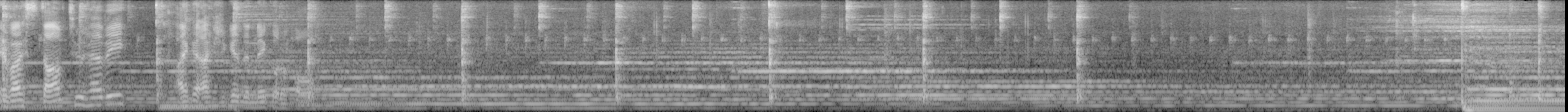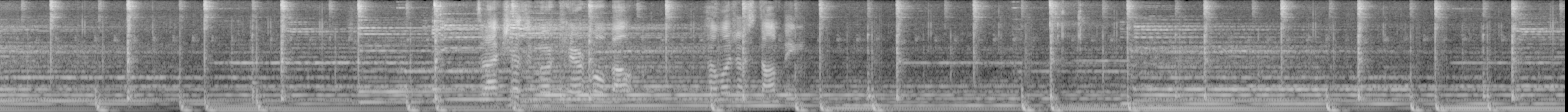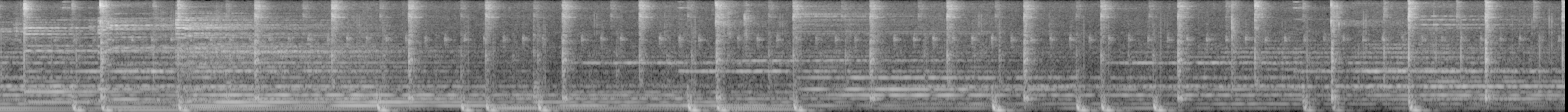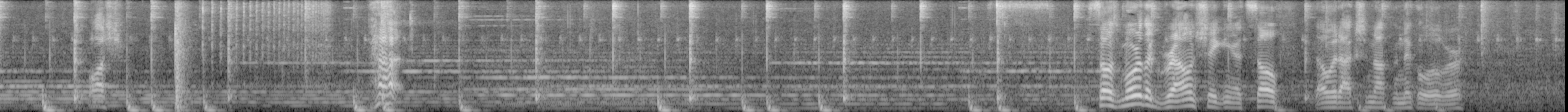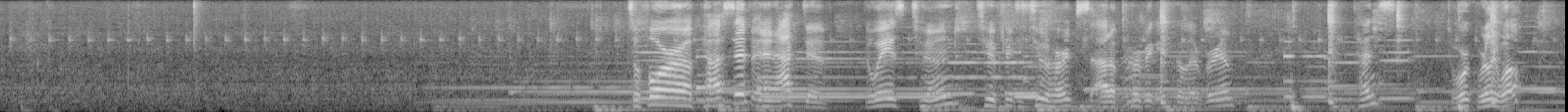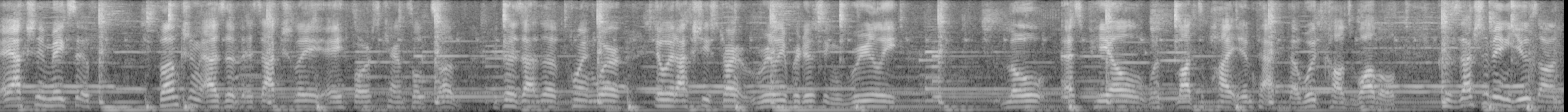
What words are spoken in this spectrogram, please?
if I stomp too heavy, I can actually get the nickel to fall. So I actually have to be more careful about how much I'm stomping. so it's more the ground shaking itself that would actually knock the nickel over. So for a passive and an active, the way it's tuned to 52 hertz at a perfect equilibrium tends to work really well. It actually makes it function as if it's actually a force cancelled sub. Because at the point where it would actually start really producing really low SPL with lots of high impact that would cause wobble. Because it's actually being used on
